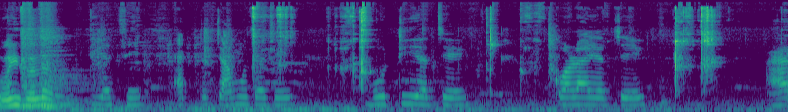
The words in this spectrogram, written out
ওই হলো? খুন্তি আছে একটা চামচ আছে বটি আছে কড়াই আছে আর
